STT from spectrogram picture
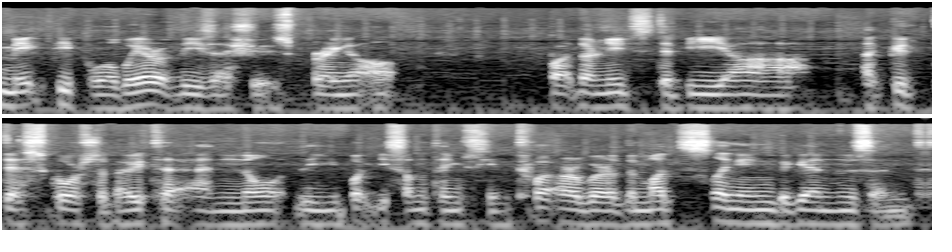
make people aware of these issues, bring it up. But there needs to be a, a good discourse about it and not the what you sometimes see on Twitter where the mudslinging begins and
